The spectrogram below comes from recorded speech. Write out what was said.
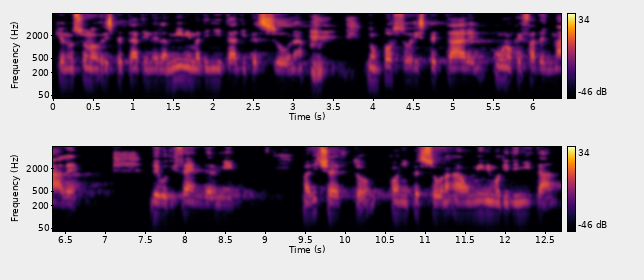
che non sono rispettati nella minima dignità di persona. Non posso rispettare uno che fa del male, devo difendermi, ma di certo ogni persona ha un minimo di dignità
